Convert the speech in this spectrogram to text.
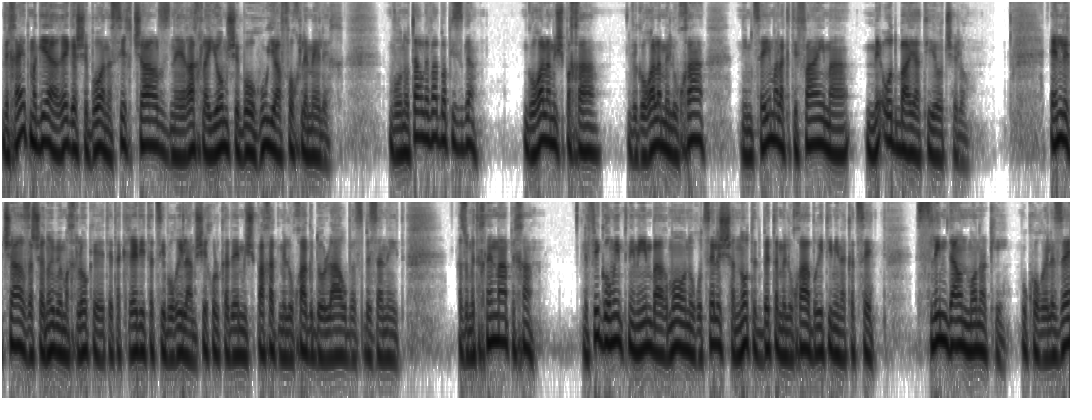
וכעת מגיע הרגע שבו הנסיך צ'ארלס נערך ליום שבו הוא יהפוך למלך, והוא נותר לבד בפסגה. גורל המשפחה וגורל המלוכה נמצאים על הכתפיים המאוד בעייתיות שלו. אין לצ'ארלס השנוי במחלוקת את הקרדיט הציבורי להמשיך ולקדם משפחת מלוכה גדולה ובזבזנית, אז הוא מתכנן מהפכה. לפי גורמים פנימיים בארמון, הוא רוצה לשנות את בית המלוכה הבריטי מן הקצה. Slim Down Monarchy, הוא קורא לזה,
